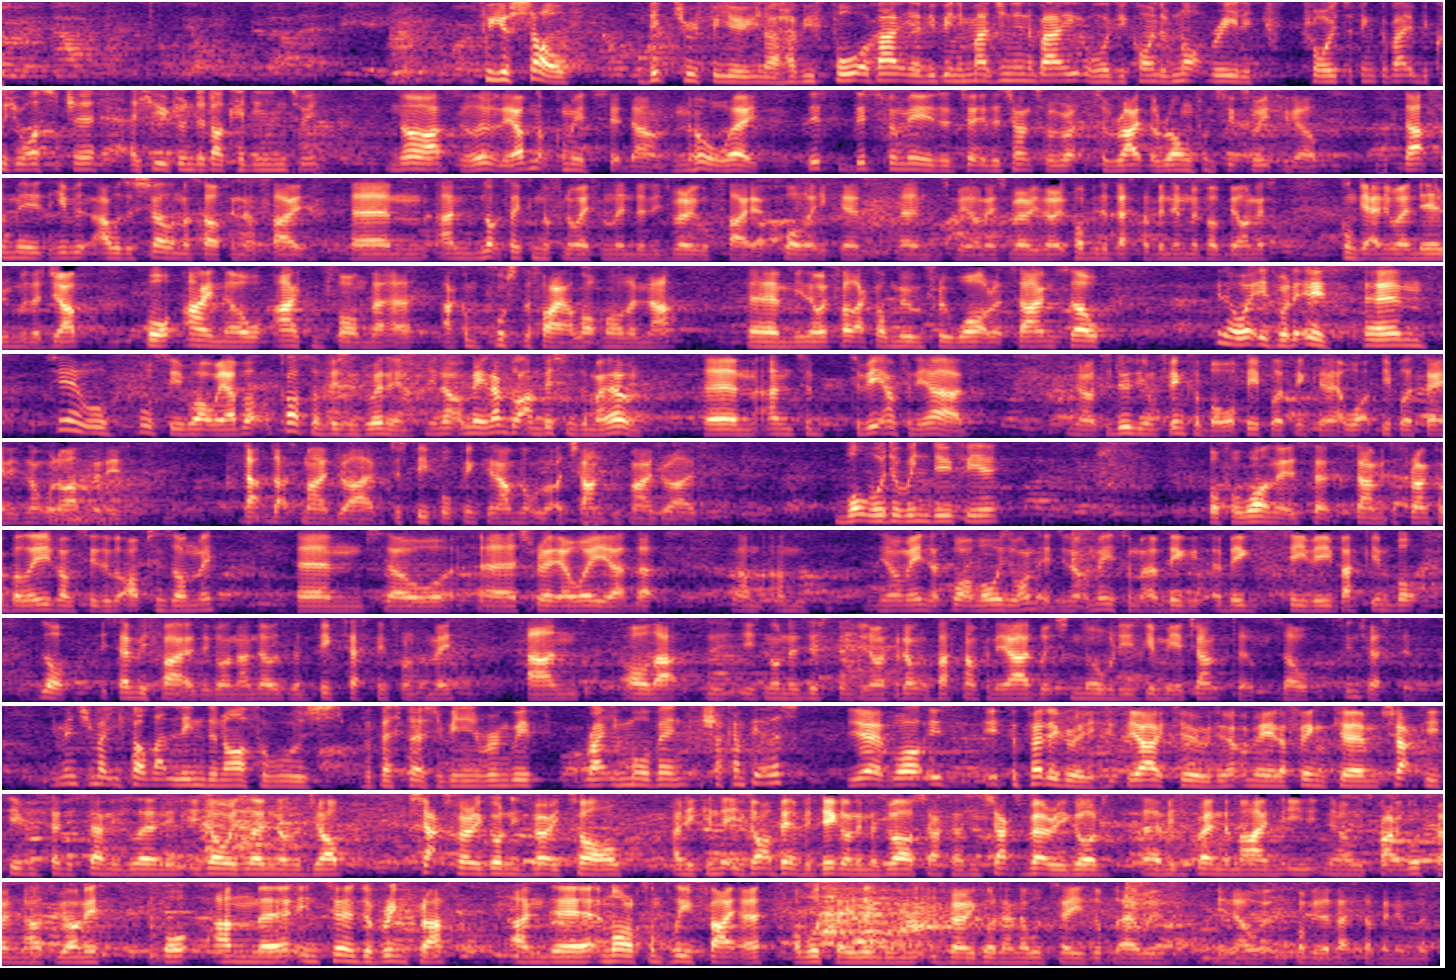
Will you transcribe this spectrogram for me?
For yourself, victory for you, you know, have you thought about it? Have you been imagining about it? Or have you kind of not really tried to think about it because you are such a, a huge underdog heading into it? No, absolutely. I've not come here to sit down. No way. This this for me is a, ch- the chance for, to right the wrong from six weeks ago. That for me, he I was a shell of myself in that fight, um, and not taking nothing away from Lyndon. He's a very good fighter, quality kid, and to be honest, very very probably the best I've been in with. I'll be honest, couldn't get anywhere near him with a jab, but I know I can perform better. I can push the fight a lot more than that. Um, you know, it felt like I was moving through water at times. So, you know, it is what it is. Um, so yeah, we'll, we'll see what we are. But of course, I've visioned winning. You know what I mean? I've got ambitions of my own, um, and to, to beat Anthony Hard, you know, to do the unthinkable, what people are thinking, what people are saying is not going to happen, is that that's my drive. Just people thinking I've not got a chance is my drive. What would a win do for you? Well, for one, it's Simon DeFranco, I believe. Obviously, they've got options on me, um, so uh, straight away, that's I'm, I'm, you know what I mean. That's what I've always wanted. You know what I mean? Some a big a big TV backing, but look, it's every fight as a gun. I know there's a big test in front of me, and all that is non-existent. You know, if I don't get past Anthony Hard, which nobody's given me a chance to, so it's interesting. You mentioned that you felt that Lyndon Arthur was the best person you've been in the ring with, rating more than Shakan Pitters. Yeah, well, it's it's the pedigree, it's the IQ. Do you know what I mean? I think um, Shaq, he's even said his son, he's learning, he's always learning on the job. Shaq's very good and he's very tall and he can, he's got a bit of a dig on him as well, Shaq has. And Shaq's very good. Um, he's a friend of mine. He, you know, he's quite a good friend now, to be honest. But I'm, uh, in terms of ring craft and uh, a more complete fighter, I would say Lyndon is very good, and I would say he's up there with, you know, probably the best I've been in with.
